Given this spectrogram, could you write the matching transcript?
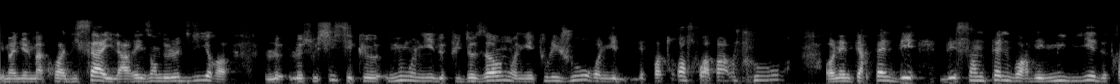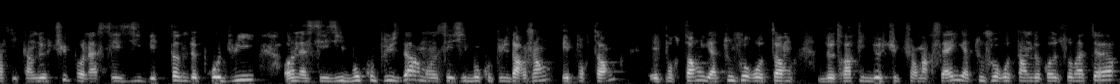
Emmanuel Macron a dit ça, il a raison de le dire. Le, souci, c'est que nous, on y est depuis deux ans, on y est tous les jours, on y est des fois trois fois par jour. On interpelle des, des centaines, voire des milliers de trafiquants de stupes. On a saisi des tonnes de produits, on a saisi beaucoup plus d'armes, on a saisi beaucoup plus d'argent. Et pourtant, et pourtant, il y a toujours autant de trafic de stupes sur Marseille, il y a toujours autant de consommateurs,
